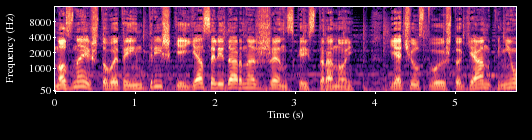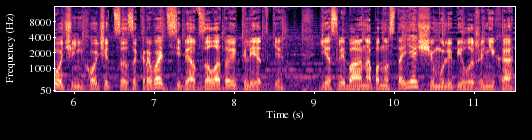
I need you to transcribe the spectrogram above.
Но знаешь, что в этой интрижке я солидарна с женской стороной. Я чувствую, что Кианг не очень хочется закрывать себя в золотой клетке. Если бы она по-настоящему любила жениха,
